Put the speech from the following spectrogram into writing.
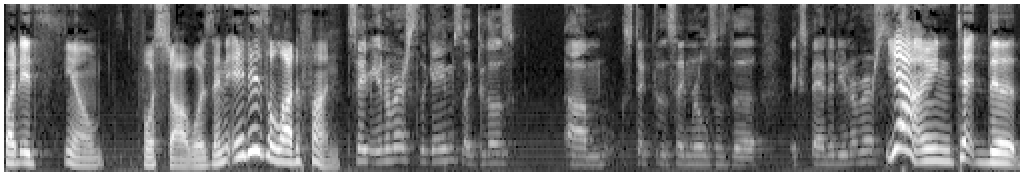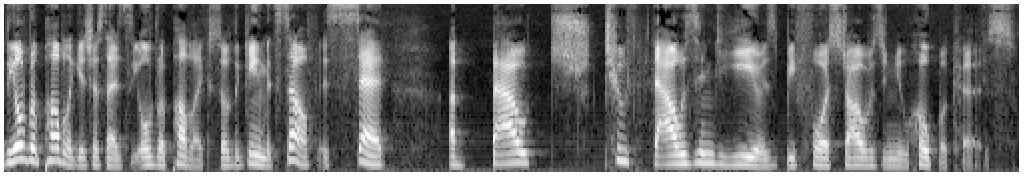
But it's you know for Star Wars, and it is a lot of fun. Same universe, the games? Like, do those um, stick to the same rules as the expanded universe? Yeah, I mean t- the the Old Republic is just that it's the Old Republic, so the game itself is set about two thousand years before Star Wars: A New Hope occurs.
